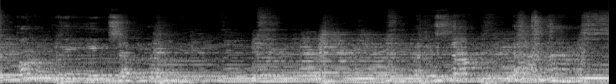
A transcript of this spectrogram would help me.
on the wings of love. But it's not the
